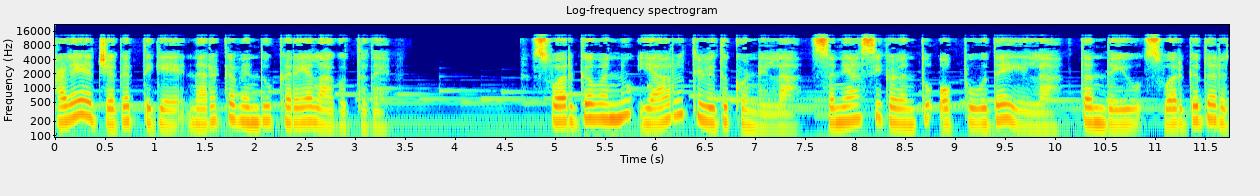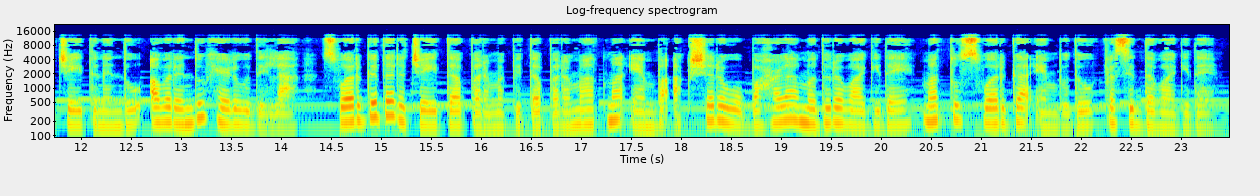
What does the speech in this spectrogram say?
ಹಳೆಯ ಜಗತ್ತಿಗೆ ನರಕವೆಂದು ಕರೆಯಲಾಗುತ್ತದೆ. ಸ್ವರ್ಗವನ್ನು ಯಾರೂ ತಿಳಿದುಕೊಂಡಿಲ್ಲ, ಸನ್ಯಾಸಿಗಳಂತೂ ಒಪ್ಪುವುದೇ ಇಲ್ಲ. ತಂದೆಯು ಸ್ವರ್ಗದ ರಚಯಿತನೆಂದು ಅವರೆಂದು ಹೇಳುವುದಿಲ್ಲ. ಸ್ವರ್ಗದ ರಚಯಿತ ಪರಮಪಿತ ಪರಮಾತ್ಮ ಎಂಬ ಅಕ್ಷರವು ಬಹಳ ಮಧುರವಾಗಿದೆ ಮತ್ತು ಸ್ವರ್ಗ ಎಂಬುದು ಪ್ರಸಿದ್ಧವಾಗಿದೆ.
